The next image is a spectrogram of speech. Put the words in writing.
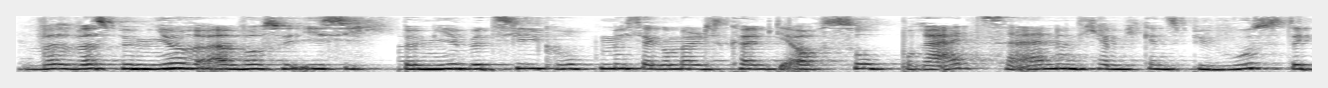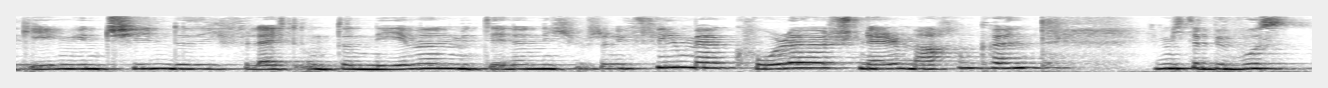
Was, was bei mir auch einfach so ist, ich, bei mir bei Zielgruppen, ich sage mal, das könnte auch so breit sein und ich habe mich ganz bewusst dagegen entschieden, dass ich vielleicht Unternehmen, mit denen ich wahrscheinlich viel mehr Kohle schnell machen könnte, ich habe mich da bewusst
